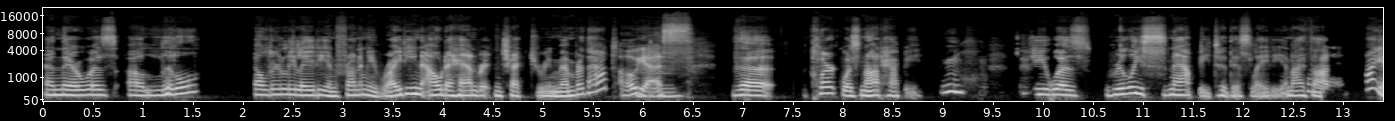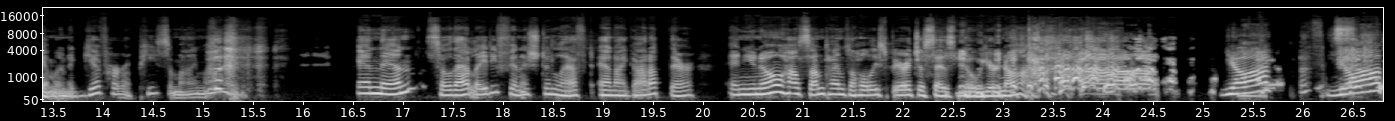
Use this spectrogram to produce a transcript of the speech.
and there was a little elderly lady in front of me writing out a handwritten check. Do you remember that? Oh yes. The clerk was not happy. Mm she was really snappy to this lady. And I thought, I am going to give her a piece of my mind. and then, so that lady finished and left. And I got up there. And you know how sometimes the Holy Spirit just says, No, you're not. yup. Yup.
